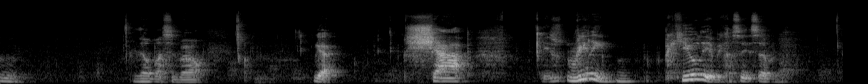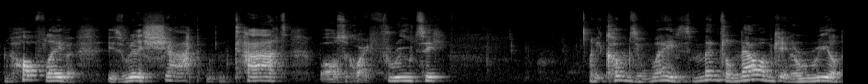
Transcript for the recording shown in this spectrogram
Mm. No messing about. Yeah. Sharp. It's really peculiar because it's um, the hop flavour is really sharp and tart, but also quite fruity. And it comes in waves, it's mental. Now I'm getting a real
